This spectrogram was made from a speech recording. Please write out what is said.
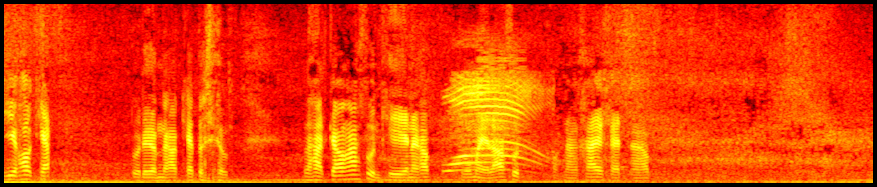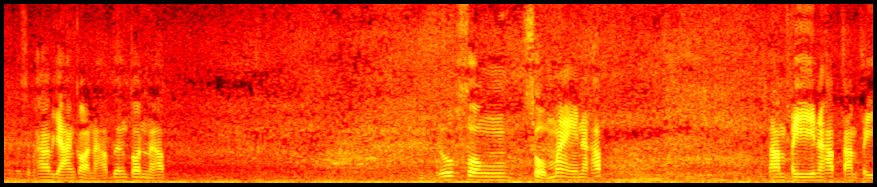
ยี่ห้อแคทตัวเดิมนะครับแคทตัวเดิมรหัส 950K นะครับตัวใหม่ล่าสุดของทางค่ายแคทนะครับเดี๋ยวสภาพยางก่อนนะครับ เบื้องต้นนะครับ รูปทรงโฉมใหม่นะครับ ตามปีนะครับ ตามปี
